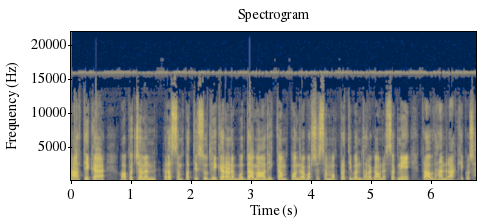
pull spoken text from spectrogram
आर्थिक अपचलन र सम्पत्ति शुद्धिकरण मुद्दामा अधिकतम पन्ध्र वर्षसम्म प्रतिबन्ध लगाउन सक्ने प्रावधान राखेको छ।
